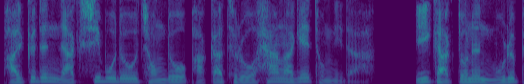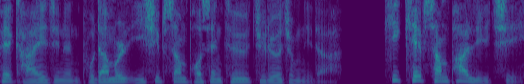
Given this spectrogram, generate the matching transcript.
발끝은 약 15도 정도 바깥으로 향하게 돕니다. 이 각도는 무릎에 가해지는 부담을 23% 줄여줍니다. 키캡 38 위치,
